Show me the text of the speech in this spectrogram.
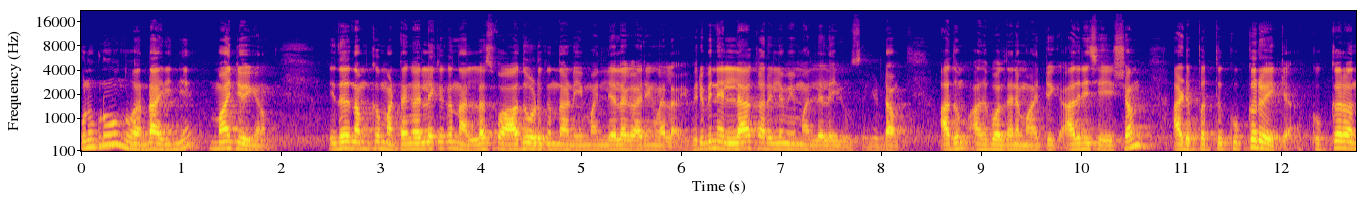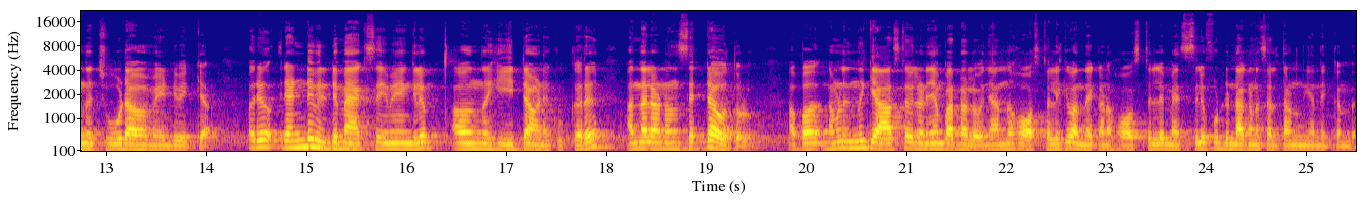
കുണുകുണു എന്ന് പറഞ്ഞിട്ട് അരിഞ്ഞ് മാറ്റി വയ്ക്കണം. ഇത് നമുക്ക് മട്ടൻ കറിയിലേക്കൊക്കെ നല്ല സ്വാദ് കൊടുക്കുന്നതാണ് ഈ മല്ലിയില കാര്യങ്ങളെല്ലാം. ഇവർ പിന്നെ എല്ലാ കറിയിലും ഈ മല്ലിയില യൂസ് ചെയ്യും കേട്ടോ. അതും അതുപോലെ തന്നെ മാറ്റി വയ്ക്കുക. അതിനുശേഷം അടുപ്പത്ത് കുക്കർ വയ്ക്കുക. കുക്കർ ഒന്ന് ചൂടാവാൻ വേണ്ടി വയ്ക്കുക. ഒരു രണ്ട് മിനിറ്റ് മാക്സിമെങ്കിലും അതൊന്ന് ഹീറ്റാവണേ കുക്കർ എന്നാലാണ് ഒന്ന് സെറ്റ് ആവത്തുള്ളൂ. അപ്പോൾ നമ്മൾ ഇന്ന് ഗ്യാസ് സ്റ്റവിലാണ്. ഞാൻ പറഞ്ഞല്ലോ ഞാൻ ഇന്ന് ഹോസ്റ്റലിലേക്ക് വന്നേക്കാണ്. ഹോസ്റ്റലിൽ മെസ്സിൽ ഫുഡ് ഉണ്ടാക്കുന്ന സ്ഥലത്താണ് ഞാൻ നിൽക്കുന്നത്.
